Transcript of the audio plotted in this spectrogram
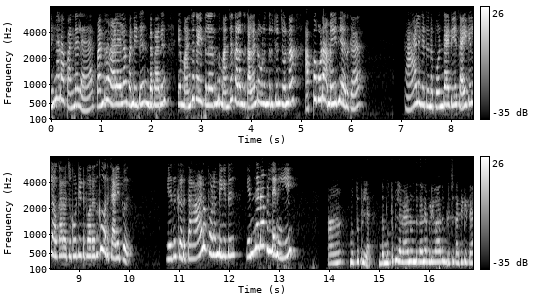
என்னடா பண்ணல? பண்ற வேலையெல்லாம் பண்ணிட்டு இந்த பாரு என் மஞ்ச கயத்துல இருந்து மஞ்ச கலந்து கலண்டு விழுந்துருச்சுன்னு சொன்னா அப்ப கூட அமைதியா இருக்க? தாலி கட்டின பொண்டாட்டியை சைக்கிள்ல உட்கார வச்சு கூட்டிட்டு போறதுக்கு ஒரு சலிப்பு. எதுக்கு எடுத்தாலும் புலம்பிக்கிட்டு என்னடா பிள்ளை நீ? ஆ முத்துப்பிள்ளை. இந்த முத்துப்பிள்ளை வேணும்னு தானே இப்படி வாதம் பிடிச்சு கட்டிக்கிட்ட?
